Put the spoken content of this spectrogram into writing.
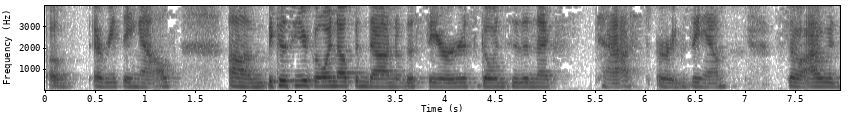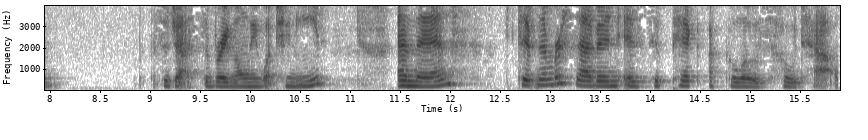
of everything else. Um, because you're going up and down of the stairs, going to the next test or exam. So I would suggest to bring only what you need. And then tip number seven is to pick a close hotel.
